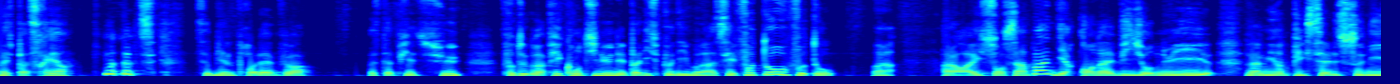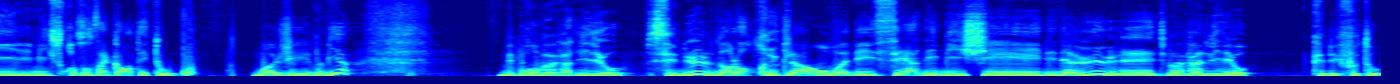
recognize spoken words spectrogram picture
il se passe rien. c'est bien le problème, tu vois. Reste appuyé dessus. Photographie continue n'est pas disponible. C'est photo ou photo. Voilà. Alors, ils sont sympas de dire qu'on a vision de nuit, 20 millions de pixels, Sony MX 350 et tout. Moi, j'ai veux bien. Mais pourquoi on peut faire de vidéo? C'est nul. Dans leur truc, là, on voit des cerfs, des biches et des dahus et tu peux pas faire de vidéo. Que des photos.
